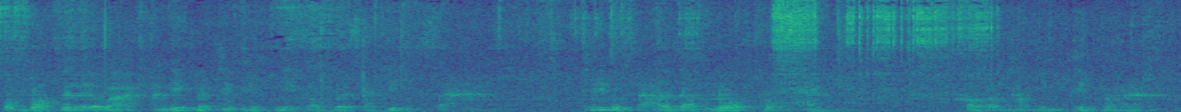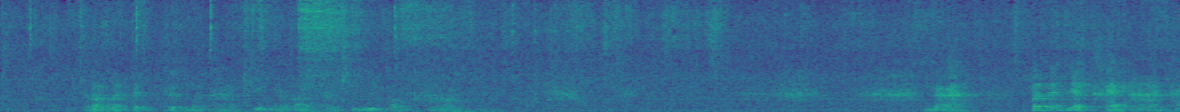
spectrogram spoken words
ผมบอกได้เลยว่า อันนี้มันเป็นเทคนิคของบริษัทที่ปรึกษา ที่ปรึกษาระดับโลกทุกแห่งเขาต้องทำอย่างนี้ขึ้นมาเพราะมันเป็นเครื่องมือหากินตลอดทั้งชีวิตของเขา นะเพราะฉะนั้นเนี่ยใครอ่านใคร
